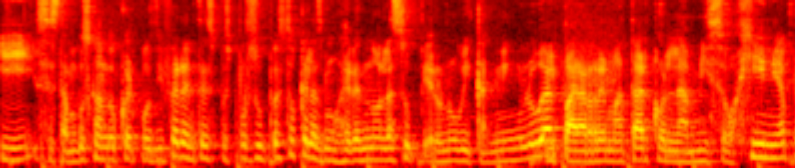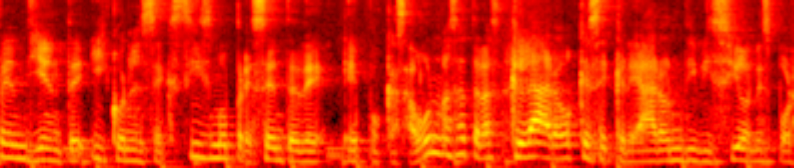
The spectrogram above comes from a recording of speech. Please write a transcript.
y se están buscando cuerpos diferentes, pues por supuesto que las mujeres no las supieron ubicar en ningún lugar. Y para rematar con la misoginia pendiente y con el sexismo presente de épocas aún más atrás, claro que se crearon divisiones por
